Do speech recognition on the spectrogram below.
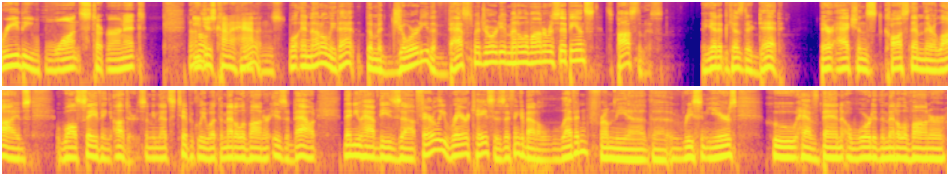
really wants to earn it. Not it o- just kind of Yeah. happens. Well, and not only that, the majority, the vast majority of Medal of Honor recipients, it's posthumous. They get it because they're dead. Their actions cost them their lives while saving others. I mean, that's typically what the Medal of Honor is about. Then you have these uh, fairly rare cases. I think about eleven from the uh, the recent years who have been awarded the Medal of Honor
